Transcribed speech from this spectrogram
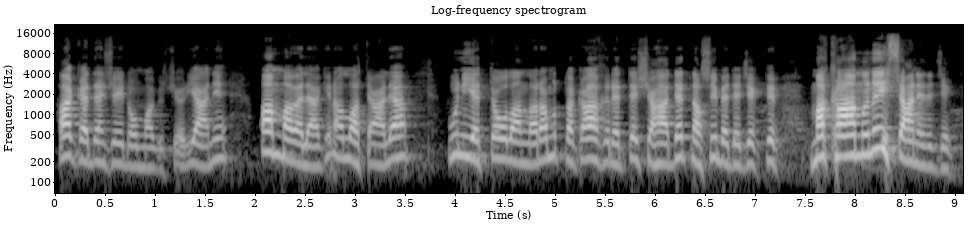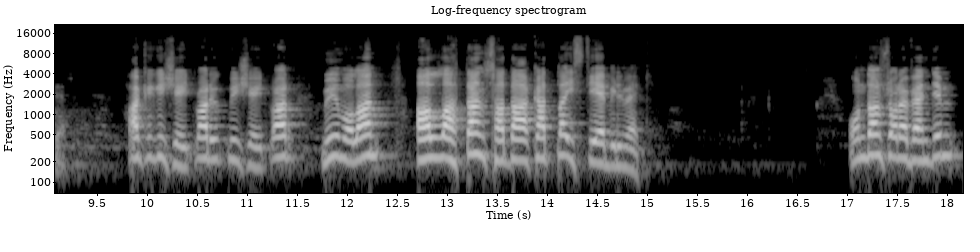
Hakikaten şehit olmak istiyor. Yani amma ve lakin Allah Teala bu niyette olanlara mutlaka ahirette şehadet nasip edecektir. Makamını ihsan edecektir. Hakiki şehit var, hükmü şehit var. Mühim olan Allah'tan sadakatla isteyebilmek. Ondan sonra efendim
